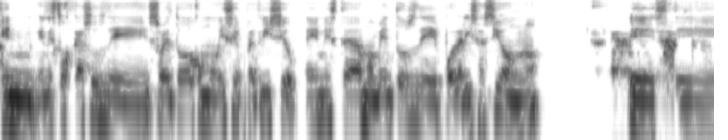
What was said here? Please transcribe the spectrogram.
en, en, estos casos de, sobre todo como dice Patricio, en estos momentos de polarización, ¿no? Este,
